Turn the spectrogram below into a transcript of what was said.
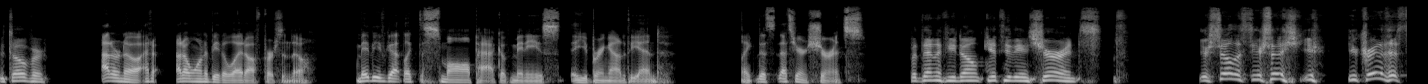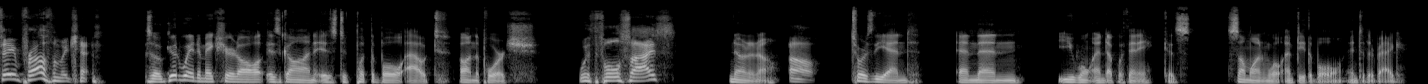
It's over. I don't know. I don't, I don't want to be the light off person though. Maybe you've got like the small pack of minis that you bring out at the end. Like this that's your insurance. But then if you don't get to the insurance, you're still this. You're still- you you created the same problem again So a good way to make sure it all is gone is to put the bowl out on the porch. with full size. No, no, no. Oh, Towards the end and then you won't end up with any cuz someone will empty the bowl into their bag.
